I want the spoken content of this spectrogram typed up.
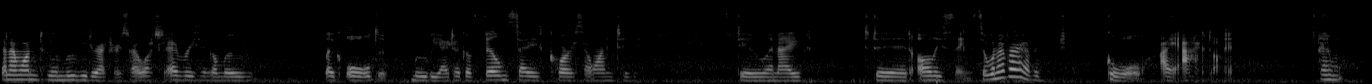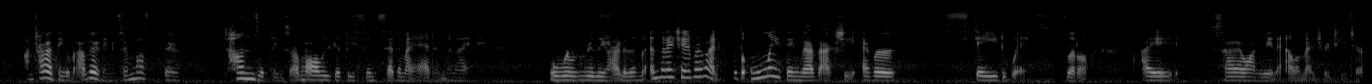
Then I wanted to be a movie director, so I watched every single movie, like old movie. I took a film studies course I wanted to do, and I did all these things. So whenever I have a goal, I act on it. And I'm trying to think of other things. There must there are tons of things. I'm always get these things set in my head, and then I will work really hard at them, and then I changed my mind. But the only thing that I've actually ever stayed with was little. I decided I wanted to be an elementary teacher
